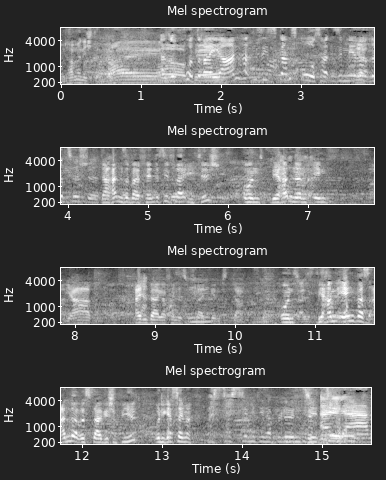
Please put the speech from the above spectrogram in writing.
und haben wir nicht dabei. Also vor okay. drei Jahren hatten sie es ganz groß, hatten sie mehrere Ja. Tische. Da hatten sie bei Fantasy Flight einen Tisch und wir hatten dann irgendwie, ja, Heidelberger Fantasy Flight Games da. Und wir haben irgendwas anderes da gespielt und die ganze Zeit immer, was ist das denn mit dieser blöden CD? Alarm,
